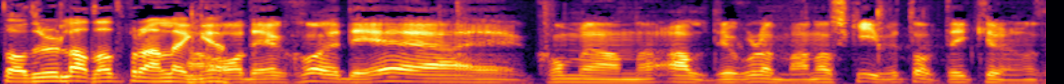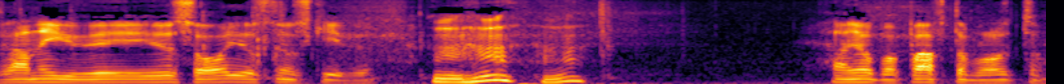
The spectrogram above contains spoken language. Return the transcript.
Då hade du laddat på den länge. Ja, det, det kommer han aldrig glömma. Han har skrivit om det i krönikan. Han är ju i USA just nu och skriver. Mm. Han jobbar på Aftonbladet då.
